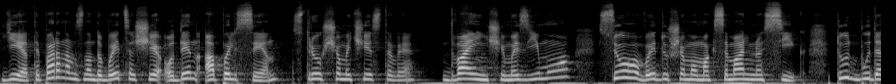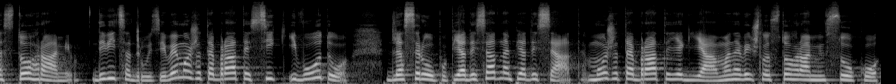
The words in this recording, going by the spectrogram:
Є. Тепер нам знадобиться ще один апельсин з трьох, що ми чистили. Два інші ми з'їмо, з цього видушимо максимально сік. Тут буде 100 грамів. Дивіться, друзі, ви можете брати сік і воду для сиропу 50 на 50. Можете брати, як я. У мене вийшло 100 грамів соку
